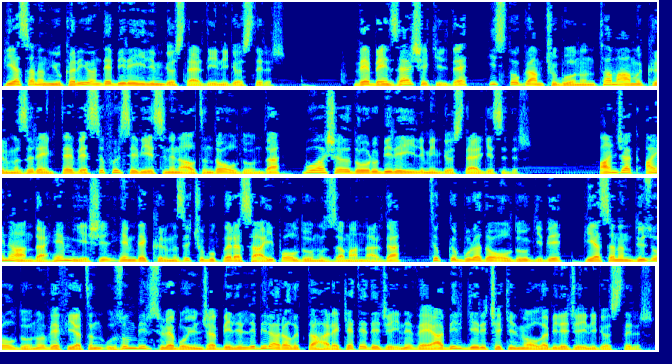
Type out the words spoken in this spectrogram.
piyasanın yukarı yönde bir eğilim gösterdiğini gösterir. Ve benzer şekilde, histogram çubuğunun tamamı kırmızı renkte ve sıfır seviyesinin altında olduğunda, bu aşağı doğru bir eğilimin göstergesidir. Ancak aynı anda hem yeşil hem de kırmızı çubuklara sahip olduğumuz zamanlarda, tıpkı burada olduğu gibi, piyasanın düz olduğunu ve fiyatın uzun bir süre boyunca belirli bir aralıkta hareket edeceğini veya bir geri çekilme olabileceğini gösterir.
